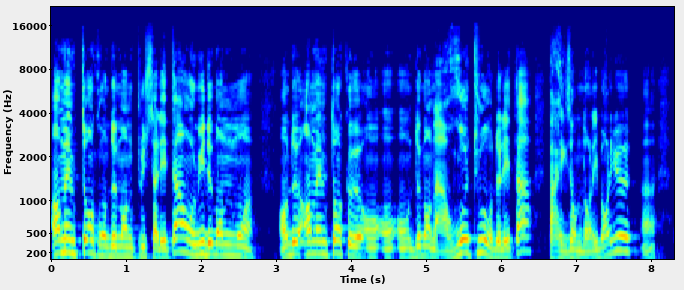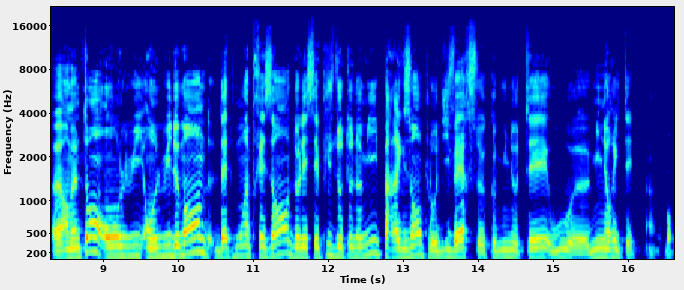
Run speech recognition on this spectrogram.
en même temps qu'on demande plus à l'État, on lui demande moins. En, même temps qu'on on, demande un retour de l'État, par exemple dans les banlieues, hein, euh, en même temps, on lui, on lui demande d'être moins présent, de laisser plus d'autonomie, par exemple, aux diverses communautés ou euh, minorités. Hein. Bon.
